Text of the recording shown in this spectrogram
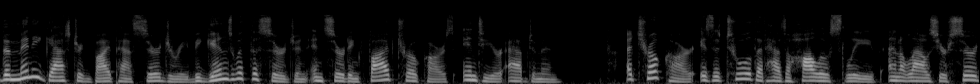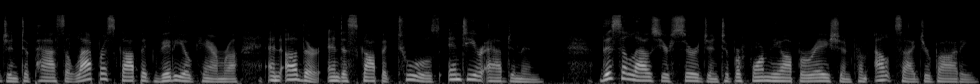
The mini gastric bypass surgery begins with the surgeon inserting five trocars into your abdomen. A trocar is a tool that has a hollow sleeve and allows your surgeon to pass a laparoscopic video camera and other endoscopic tools into your abdomen. This allows your surgeon to perform the operation from outside your body.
